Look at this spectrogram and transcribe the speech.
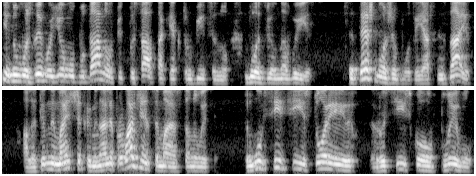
Ні, ну можливо, йому Буданов підписав, так як Трубіцину, дозвіл на виїзд. Це теж може бути, я ж не знаю. Але тим не менше, кримінальне провадження це має встановити. Тому всі ці історії російського впливу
